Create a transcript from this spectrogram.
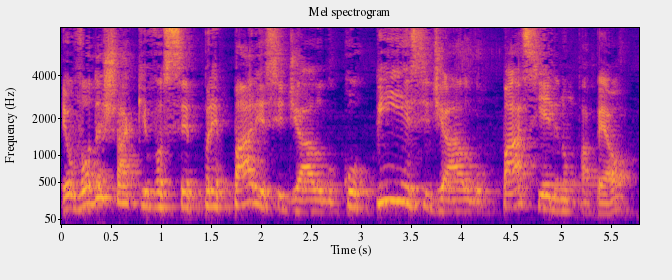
Eu vou deixar que você prepare esse diálogo, copie esse diálogo, passe ele num papel,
